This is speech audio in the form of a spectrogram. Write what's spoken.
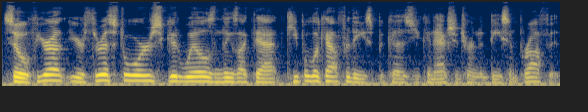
So if you're at your thrift stores, Goodwills, and things like that, keep a lookout for these because you can actually turn a decent profit.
